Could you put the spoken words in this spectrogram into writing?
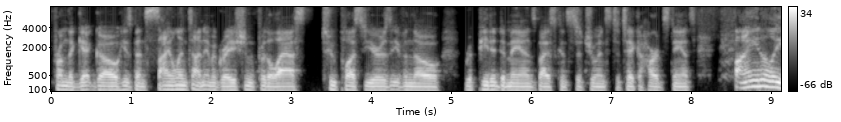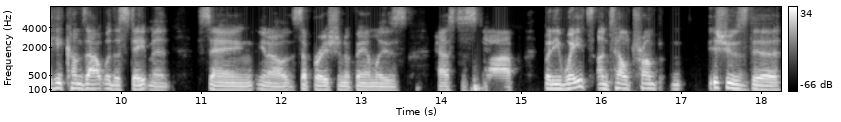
from the get go. He's been silent on immigration for the last two plus years, even though repeated demands by his constituents to take a hard stance. Finally, he comes out with a statement saying, you know, the separation of families has to stop. But he waits until Trump issues the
